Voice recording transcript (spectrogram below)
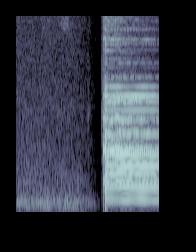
Oh.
